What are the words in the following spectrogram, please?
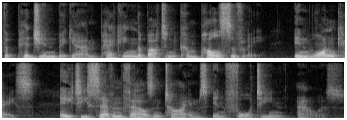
the pigeon began pecking the button compulsively, in one case, 87,000 times in 14 hours.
